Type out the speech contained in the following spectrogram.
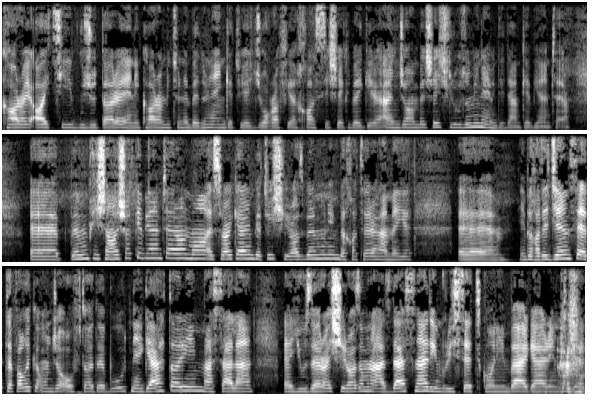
کارهای آیتی وجود داره یعنی کارا می‌تونه بدون اینکه توی جغرافی خاصی شکل بگیره انجام بشه هیچ لزومی نمی‌دیدم که بیایم تهران. بهمون پیشنهاد شد که بیایم تهران. ما اصرار کردیم که توی شیراز بمونیم به خاطر همه یعنی به خاطر جنس اتفاقی که اونجا افتاده بود نگه داریم. مثلا یوزرهای شیرازمون رو از دست ندیم ریست کنیم برگردیم توی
